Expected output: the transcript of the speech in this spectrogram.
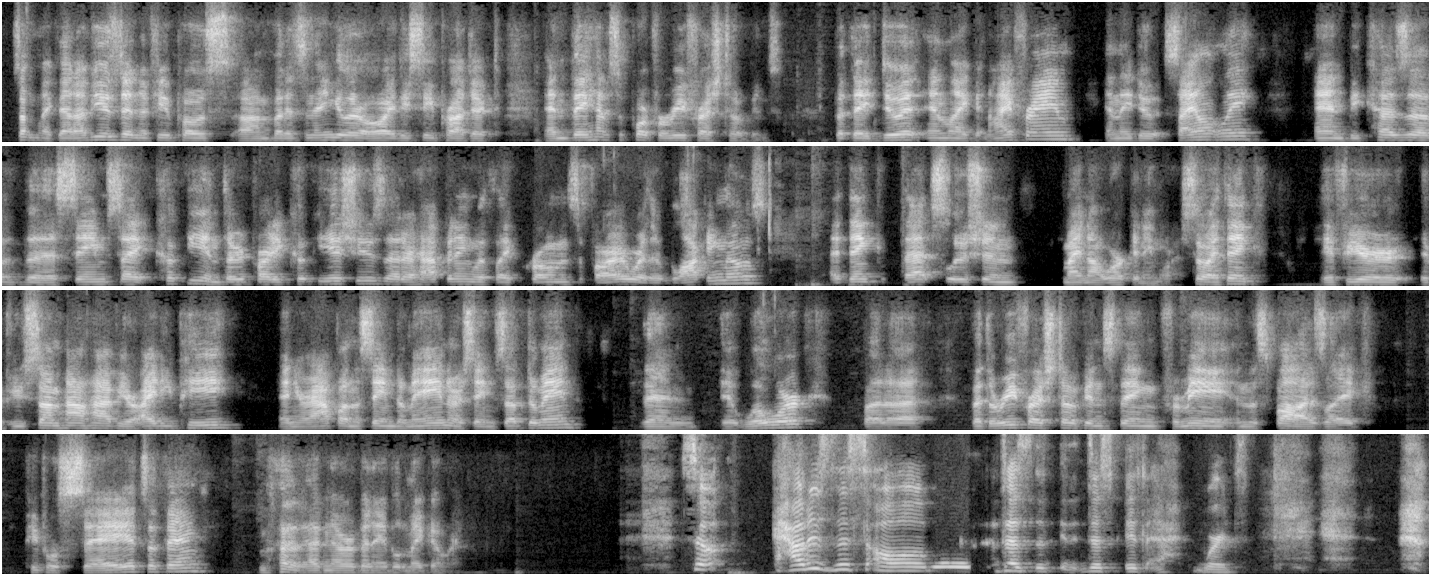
something like that. I've used it in a few posts, um, but it's an Angular OIDC project, and they have support for refresh tokens. But they do it in like an iframe, and they do it silently. And because of the same site cookie and third party cookie issues that are happening with like Chrome and Safari, where they're blocking those, I think that solution might not work anymore. So I think if you're if you somehow have your IDP and your app on the same domain or same subdomain, then it will work. But uh, but the refresh tokens thing for me in the spa is like people say it's a thing, but I've never been able to make it work. So how does this all does this is ah, words?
